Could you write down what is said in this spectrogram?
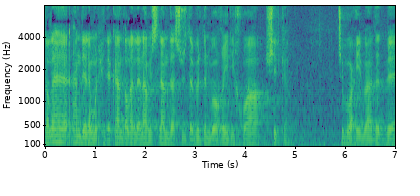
دەڵێ هەندێک لە ملحیدەکان دەڵێن لە ناو ئیسلامدا سوزدەبردن بۆ غەیری خوا شیرکە چ بۆ عیبادت بێ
